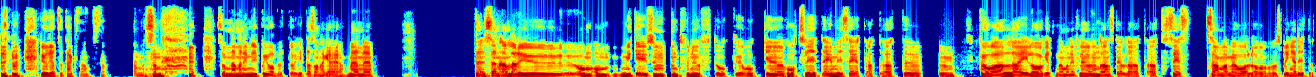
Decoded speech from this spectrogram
det är ju rätt så tacksamt som, som, som när man är ny på jobbet och hittar sådana grejer. Men Sen, sen handlar det ju om, om mycket är sunt förnuft och, och uh, hårt slit, envishet att, att uh, få alla i laget när man är flera hundra anställda att, att se samma mål och, springa ditåt.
